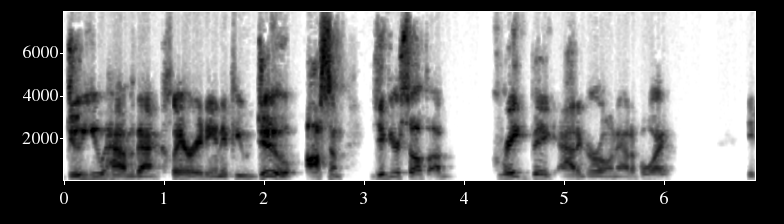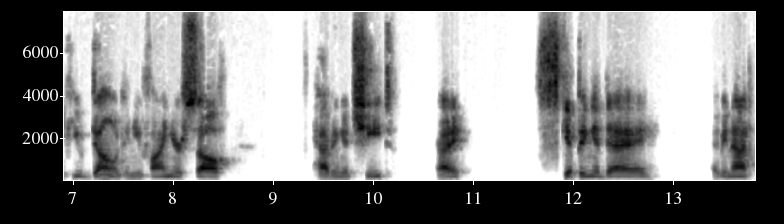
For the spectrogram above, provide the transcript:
Do you have that clarity? And if you do, awesome. Give yourself a great big add a girl and add a boy. If you don't, and you find yourself having a cheat, right? Skipping a day, maybe not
